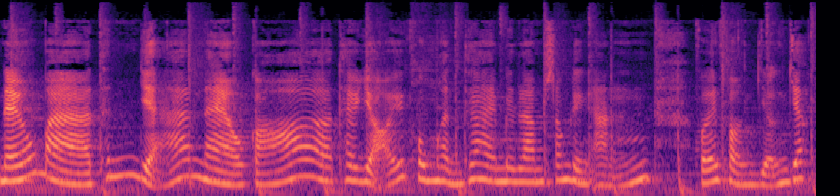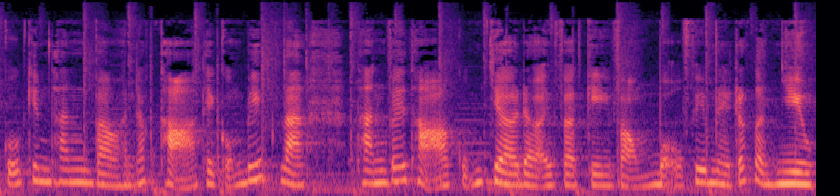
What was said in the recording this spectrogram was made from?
Nếu mà thính giả nào có theo dõi khung hình thứ 25 sóng điện ảnh với phần dẫn dắt của Kim Thanh vào hình đất thọ thì cũng biết là Thanh với Thọ cũng chờ đợi và kỳ vọng bộ phim này rất là nhiều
